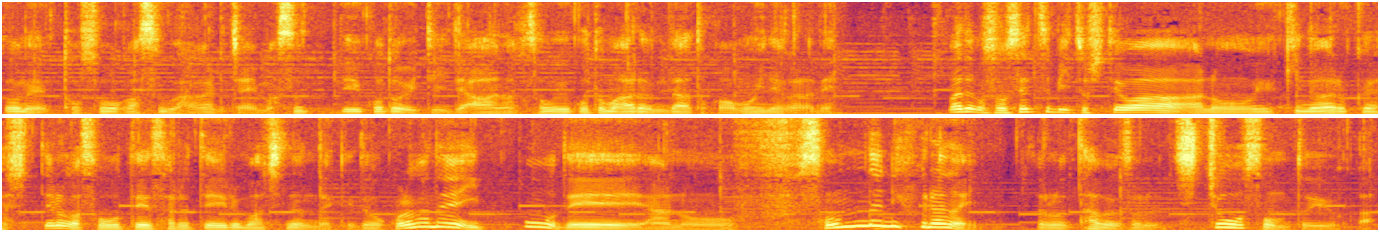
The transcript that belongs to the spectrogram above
とね、塗装がすぐ剥がれちゃいますっていうことを言っていて、ああ、なんかそういうこともあるんだとか思いながらね、まあでもその設備としては、あの、雪のある暮らしっていうのが想定されている街なんだけど、これがね、一方で、あの、そんなに降らない。その、多分その市町村というか、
